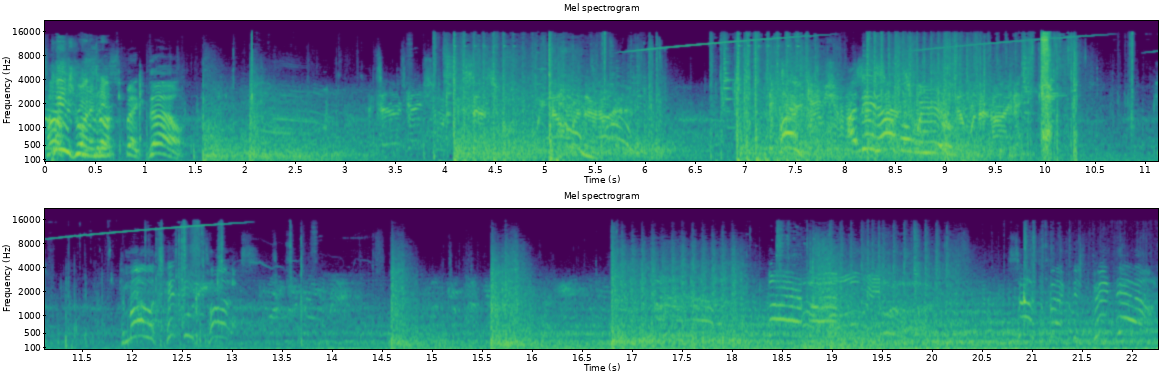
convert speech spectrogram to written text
Please run in here. Suspect down. Interrogation was successful. We know where they're hiding. Hey, Interrogation I need help over here. know where they're hiding. Come on, let's hit these punks. Suspect is pinned down.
